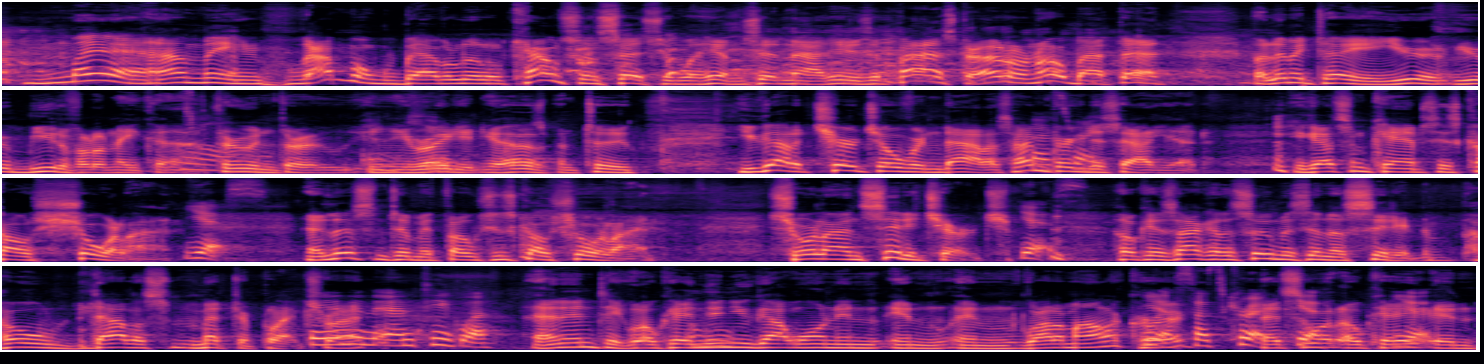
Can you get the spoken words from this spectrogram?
Man, I mean, I'm going to have a little counseling session with him sitting out here as a pastor. I don't know about that. But let me tell you, you're, you're beautiful, Anika, through and through. And you're radiant, your husband, too. You got a church over in Dallas. I haven't That's figured right. this out yet. You got some camps. It's called Shoreline. Yes. Now, listen to me, folks. It's called Shoreline. Shoreline City Church. Yes. Okay, so I can assume it's in a city, the whole Dallas Metroplex, And right? in Antigua. And Antigua. Okay, and then mm-hmm. you got one in, in, in Guatemala, correct? Yes, that's correct, That's the yes, one. Okay, yes. and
